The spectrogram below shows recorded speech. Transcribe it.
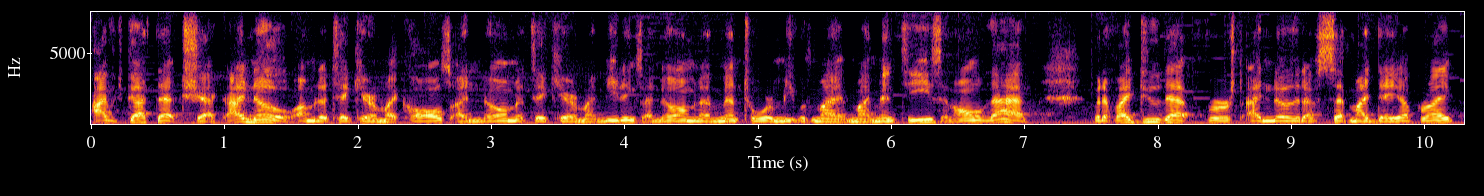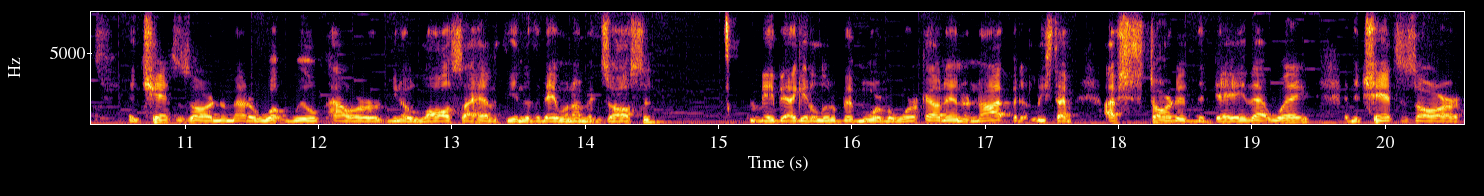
I've got that checked. I know I'm going to take care of my calls. I know I'm going to take care of my meetings. I know I'm going to mentor and meet with my, my mentees and all of that. But if I do that first, I know that I've set my day up right. And chances are, no matter what willpower, you know, loss I have at the end of the day when I'm exhausted, maybe I get a little bit more of a workout in or not, but at least I've I've started the day that way, and the chances are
